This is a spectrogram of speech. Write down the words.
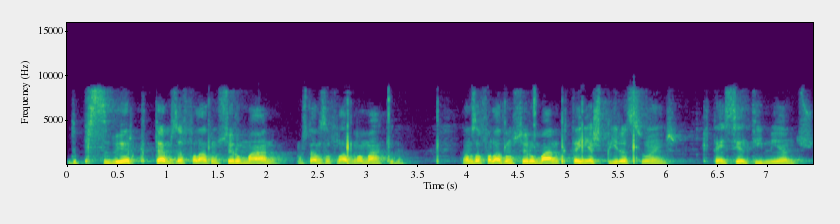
de perceber que estamos a falar de um ser humano, não estamos a falar de uma máquina. Estamos a falar de um ser humano que tem aspirações, que tem sentimentos,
